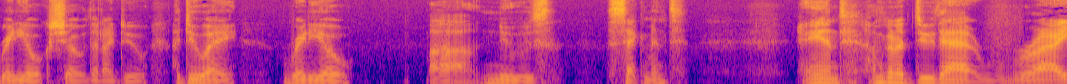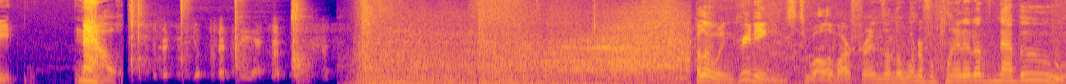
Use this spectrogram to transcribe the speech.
radio show that I do. I do a radio uh, news segment, and I'm to do that right now. Hello and greetings to all of our friends on the wonderful planet of Naboo.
